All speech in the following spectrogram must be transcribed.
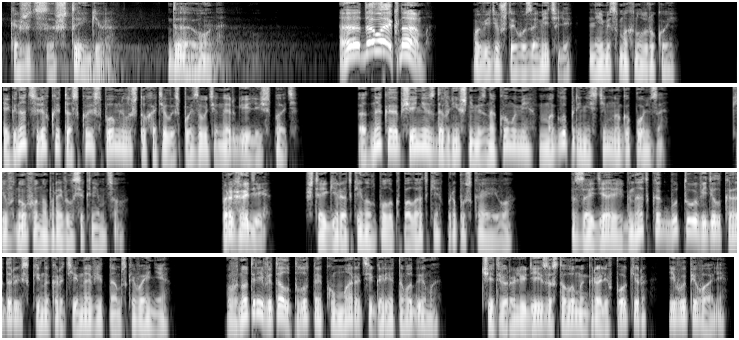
Кажется, Штейгер. Да, он. «Э, «Давай к нам!» Увидев, что его заметили, немец махнул рукой. Игнат с легкой тоской вспомнил, что хотел использовать энергию и лечь спать. Однако общение с давнишними знакомыми могло принести много пользы. Кивнув, он направился к немцу. «Проходи». Штейгер откинул полок палатки, пропуская его. Зайдя, Игнат как будто увидел кадры из кинокартины о Вьетнамской войне. Внутри витал плотный кумар от сигаретного дыма. Четверо людей за столом играли в покер и выпивали.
